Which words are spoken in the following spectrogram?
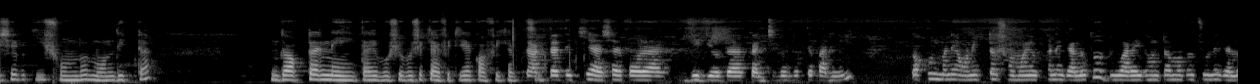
এসে কি সুন্দর মন্দিরটা। ডক্টর নেই, তাই বসে বসে ক্যাফেটেরিয়া কফি খাচ্ছি। ডাক্তার দেখিয়ে আসার পর আর ভিডিওটা কন্টিনিউ করতে পারিনি। তখন মানে অনেকটা সময় ওখানে গেল তো, দু আড়াই ঘণ্টা মতো চলে গেল।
